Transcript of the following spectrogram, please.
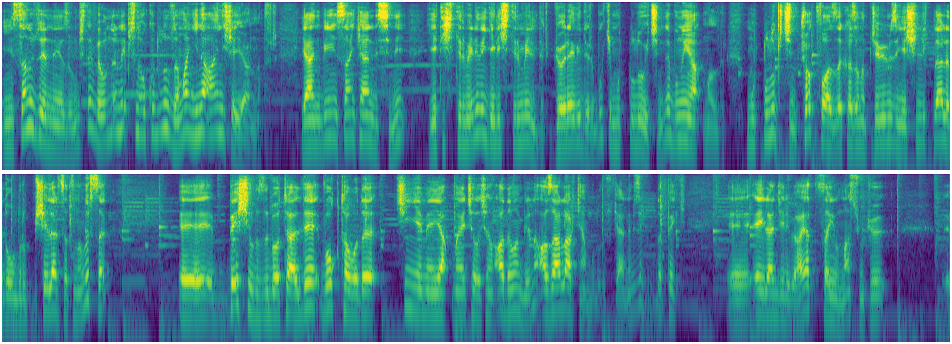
insan üzerine yazılmıştır ve onların hepsini okuduğunuz zaman yine aynı şeyi anlatır. Yani bir insan kendisini yetiştirmeli ve geliştirmelidir. Görevidir bu ki mutluluğu için de bunu yapmalıdır. Mutluluk için çok fazla kazanıp cebimizi yeşilliklerle doldurup bir şeyler satın alırsak 5 yıldızlı bir otelde wok tavada Çin yemeği yapmaya çalışan adamın birini azarlarken buluruz kendimizi. Bu da pek e, eğlenceli bir hayat sayılmaz. Çünkü e,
